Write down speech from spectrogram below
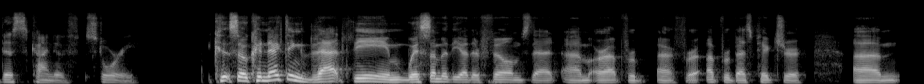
this kind of story. So connecting that theme with some of the other films that um, are up for uh, for up for best picture um,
